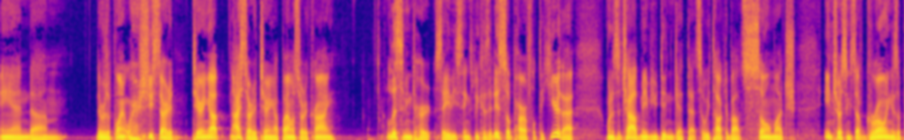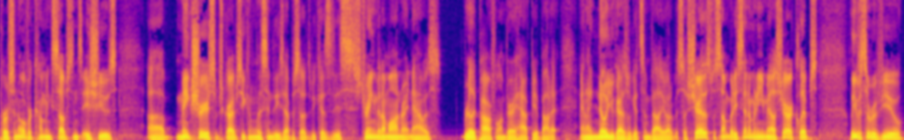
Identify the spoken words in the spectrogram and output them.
And um, there was a point where she started tearing up. I started tearing up. I almost started crying listening to her say these things because it is so powerful to hear that when as a child maybe you didn't get that. So we talked about so much interesting stuff growing as a person, overcoming substance issues, uh, make sure you're subscribed so you can listen to these episodes because this string that I'm on right now is really powerful. I'm very happy about it. And I know you guys will get some value out of it. So share this with somebody, send them an email, share our clips, leave us a review.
